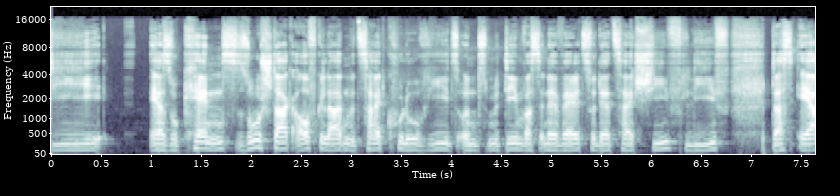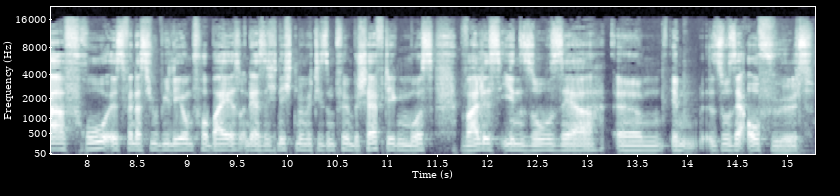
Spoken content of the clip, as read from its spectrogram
die er so kennt, so stark aufgeladen mit Zeitkolorit und mit dem, was in der Welt zu der Zeit schief lief, dass er froh ist, wenn das Jubiläum vorbei ist und er sich nicht mehr mit diesem Film beschäftigen muss, weil es ihn so sehr, ähm, in, so sehr aufwühlt.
